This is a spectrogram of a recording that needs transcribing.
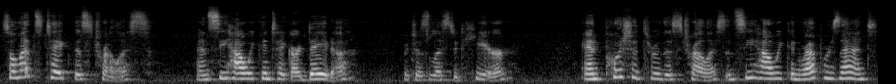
So let's take this trellis and see how we can take our data, which is listed here, and push it through this trellis and see how we can represent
